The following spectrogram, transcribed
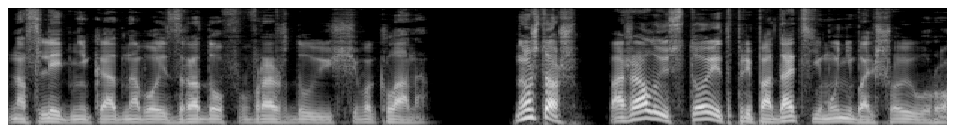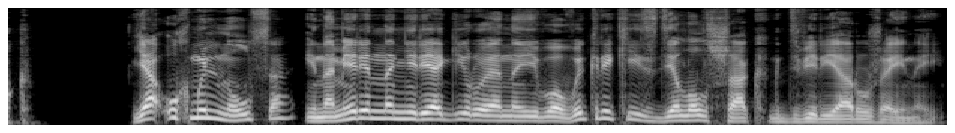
наследника одного из родов враждующего клана. Ну что ж, пожалуй, стоит преподать ему небольшой урок. Я ухмыльнулся и, намеренно не реагируя на его выкрики, сделал шаг к двери оружейной.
